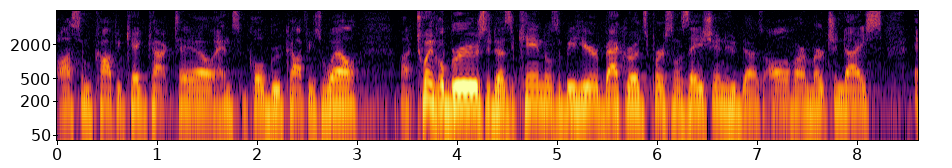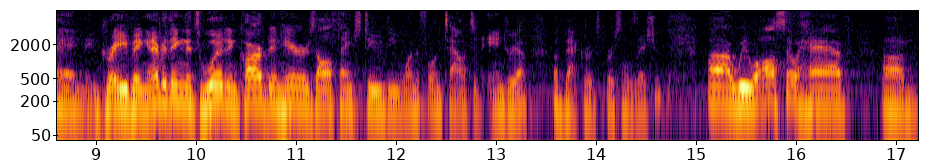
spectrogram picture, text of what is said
awesome coffee keg cocktail and some cold brew coffee as well. Uh, Twinkle Brews, who does the candles, will be here. Backroads Personalization, who does all of our merchandise and engraving and everything that's wood and carved in here is all thanks to the wonderful and talented Andrea of Backroads Personalization. Uh, we will also have um,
